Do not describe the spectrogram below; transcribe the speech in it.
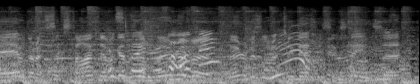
yeah, we've got it six times now. We've got That's the Moon on River. Moon River's on it 2016, so.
